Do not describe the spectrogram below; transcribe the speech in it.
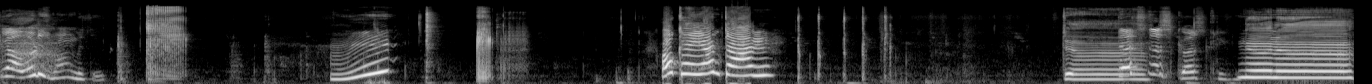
Yeah, what is wrong with you? Hmm? Okay, I'm done. Dun. That's disgusting. Na na.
